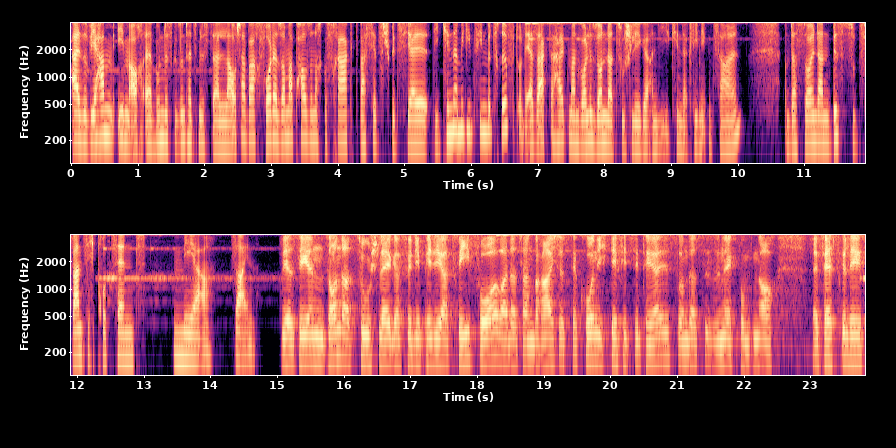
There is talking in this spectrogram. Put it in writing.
Also wir haben eben auch äh, Bundesgesundheitsminister Lauterbach vor der Sommerpause noch gefragt, was jetzt speziell die Kindermedizin betrifft. Und er sagte halt, man wolle Sonderzuschläge an die Kinderkliniken zahlen. Und das sollen dann bis zu 20 Prozent mehr sein. Wir sehen Sonderzuschläge für die Pädiatrie vor, weil das ein Bereich ist, der chronisch defizitär ist. Und das ist in Eckpunkten auch äh, festgelegt.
